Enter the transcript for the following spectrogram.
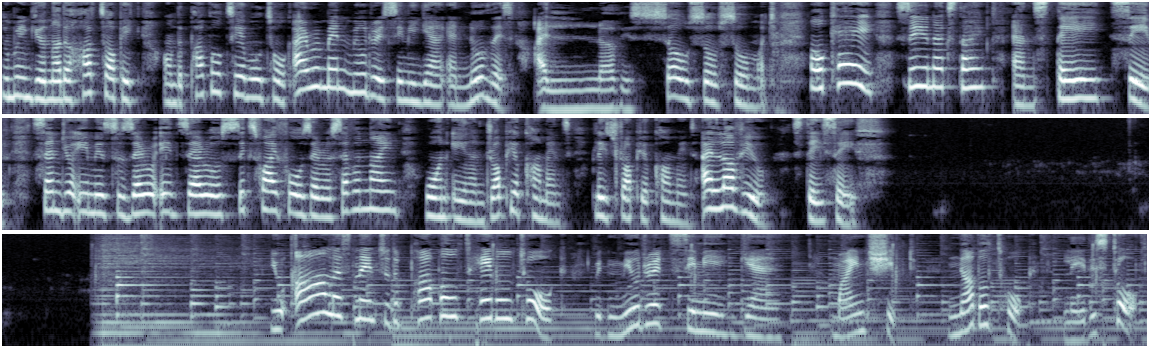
we bring you another hot topic on the Purple Table Talk. I remain Mildred Simigang and know this. I love you so, so, so much. Okay, see you next time and stay safe. Send your emails to 080 and drop your comment. Please drop your comment. I love you. Stay safe. You are listening to the Purple Table Talk with Mildred Simi Gang. Mind shift, noble talk, ladies talk.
